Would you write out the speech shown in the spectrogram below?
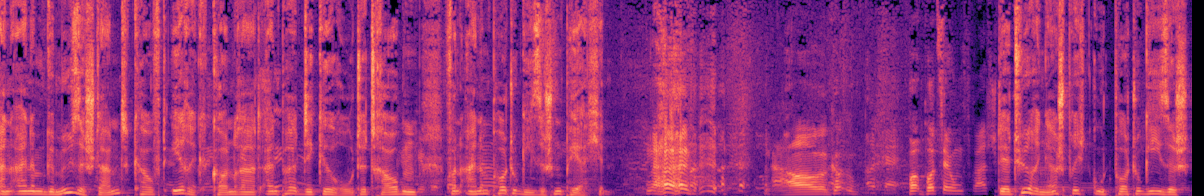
An einem Gemüsestand kauft Erik Konrad ein paar dicke rote Trauben von einem portugiesischen Pärchen. Der Thüringer spricht gut Portugiesisch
